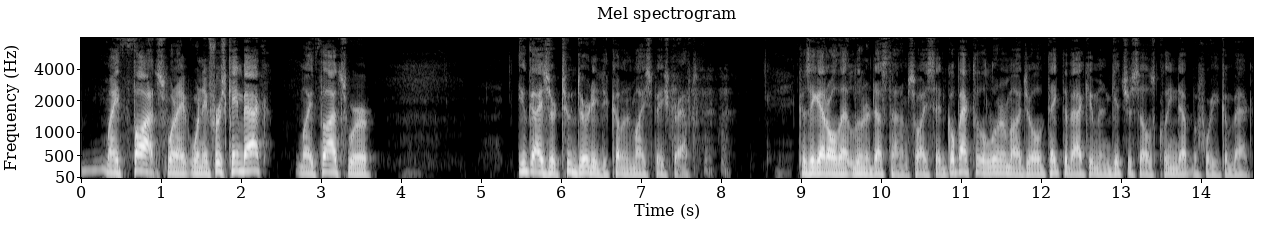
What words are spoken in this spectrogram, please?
my thoughts when I when they first came back. My thoughts were, you guys are too dirty to come in my spacecraft because they got all that lunar dust on them. So I said, go back to the lunar module, take the vacuum, and get yourselves cleaned up before you come back.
